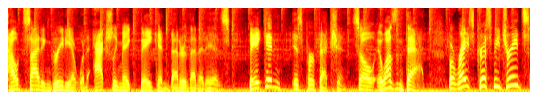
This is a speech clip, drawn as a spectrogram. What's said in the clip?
outside ingredient would actually make bacon better than it is. Bacon is perfection, so it wasn't that. But Rice Krispie Treats,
